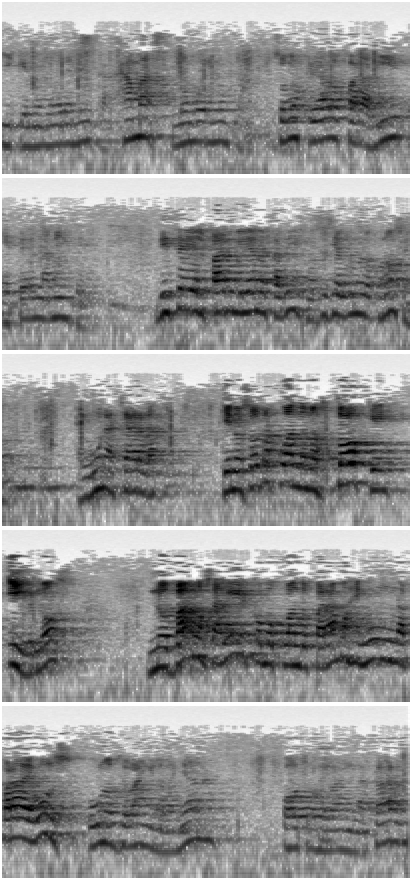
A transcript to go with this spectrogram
y que no muere nunca. Jamás, no muere nunca. Somos creados para vivir eternamente. Dice el padre Emiliano Tardif, no sé si alguno lo conoce, en una charla, que nosotros cuando nos toque irnos, nos vamos a ir como cuando paramos en una parada de bus. Unos se van en la mañana, otros se van en la tarde,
